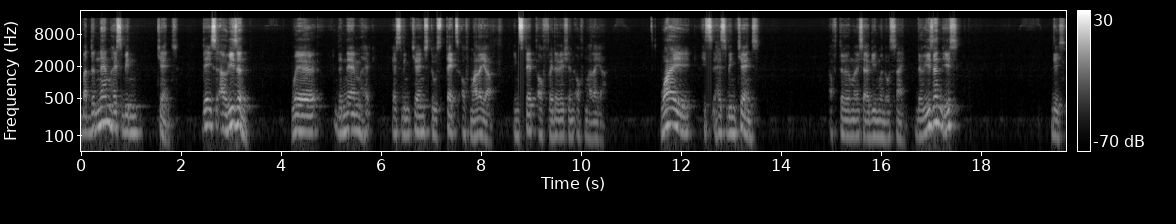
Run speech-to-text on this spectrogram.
but the name has been changed. There is a reason where the name ha has been changed to States of Malaya instead of Federation of Malaya. Why it has been changed after Malaysia Agreement was signed? The reason is this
